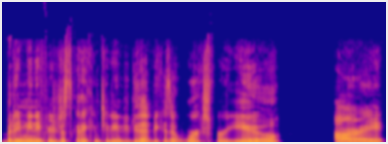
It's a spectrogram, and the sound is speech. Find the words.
but I mean, if you're just going to continue to do that because it works for you, all right,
